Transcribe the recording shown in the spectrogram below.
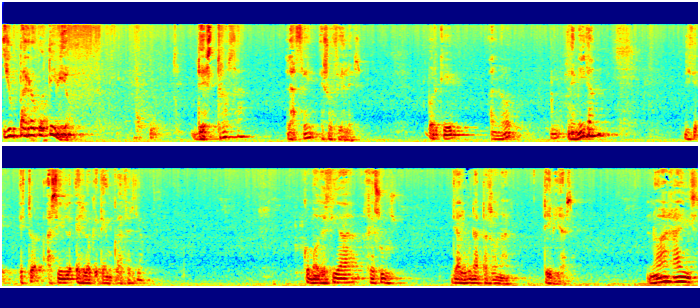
Y un párroco tibio destroza la fe de sus fieles. Porque a lo mejor le miran, dice, esto así es lo que tengo que hacer yo. Como decía Jesús de algunas personas tibias, no hagáis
